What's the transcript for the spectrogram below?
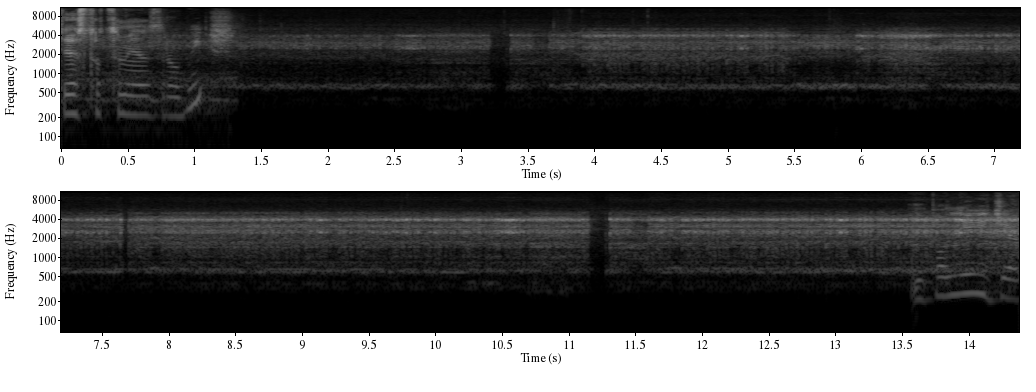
To jest to, co miałem zrobić? On po mnie idzie.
